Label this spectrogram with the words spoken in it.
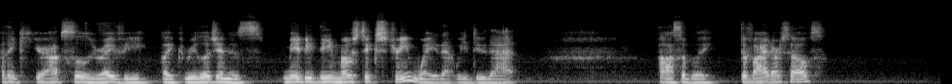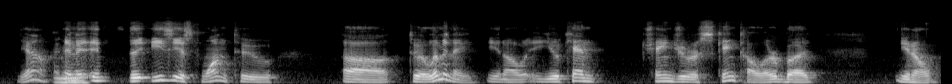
I think you're absolutely right, V. Like religion is maybe the most extreme way that we do that. Possibly divide ourselves. Yeah, I mean, and it, it, the easiest one to uh, to eliminate. You know, you can change your skin color, but you know,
